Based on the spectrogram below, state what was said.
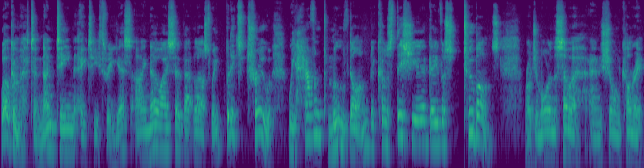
Welcome to 1983. Yes, I know I said that last week, but it's true. We haven't moved on because this year gave us two Bonds Roger Moore in the summer and Sean Connery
